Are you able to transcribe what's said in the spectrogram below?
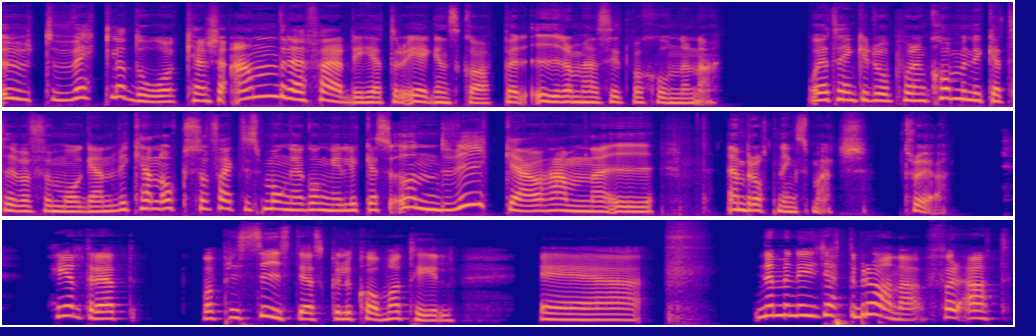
utveckla då kanske andra färdigheter och egenskaper i de här situationerna. Och jag tänker då på den kommunikativa förmågan. Vi kan också faktiskt många gånger lyckas undvika att hamna i en brottningsmatch, tror jag. Helt rätt. var precis det jag skulle komma till. Eh, nej men det är jättebra Anna, för att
